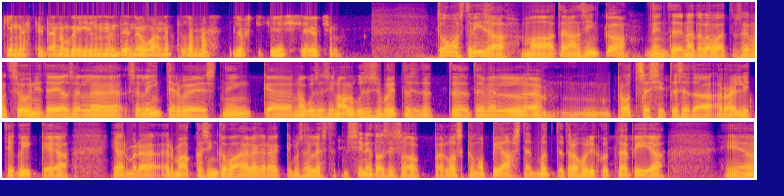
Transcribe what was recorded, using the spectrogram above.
kindlasti tänu kõigile nende nõuannetele me ilusti finišisse jõudsime Toomas Triisa, ma tänan sind ka nende nädalavahetuse emotsioonide ja selle, selle intervjuu eest ning äh, nagu sa siin alguses juba ütlesid, et äh, te veel mm, protsessite seda rallit ja kõike ja ja ärme, ärme hakka siin kõva häälega rääkima sellest, et mis siin edasi saab, laske oma peast need mõtted rahulikult läbi ja ja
